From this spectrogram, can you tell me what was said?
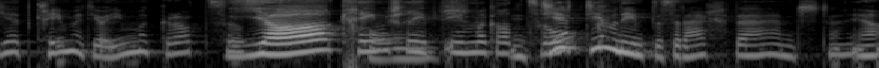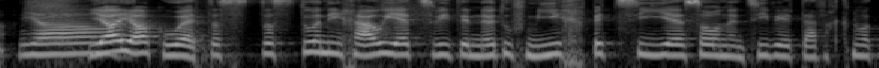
die hat Kim ja immer gerade so. Ja, Kim komisch. schreibt immer gerade zurück. Die, die nimmt das recht ernst. Ja, ja, ja, ja gut. Das, das tue ich auch jetzt wieder nicht auf mich beziehen, sondern sie wird einfach genug.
